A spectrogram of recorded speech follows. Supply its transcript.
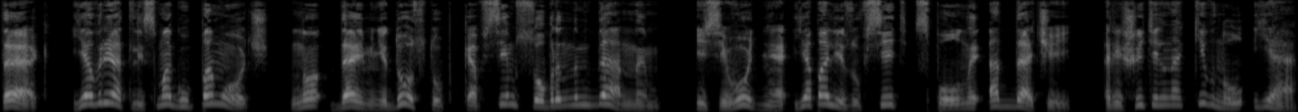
Так, я вряд ли смогу помочь, но дай мне доступ ко всем собранным данным. И сегодня я полезу в сеть с полной отдачей, решительно кивнул я.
